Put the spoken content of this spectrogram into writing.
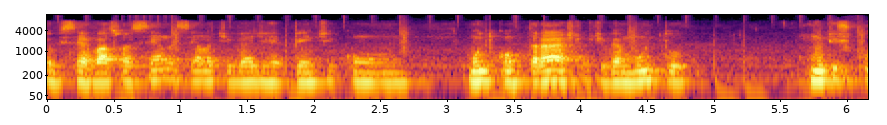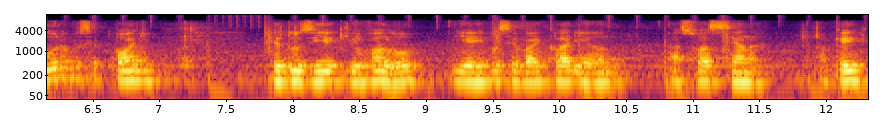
observar a sua cena, se ela tiver de repente com muito contraste ou estiver muito, muito escura, você pode reduzir aqui o valor e aí você vai clareando a sua cena, ok?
